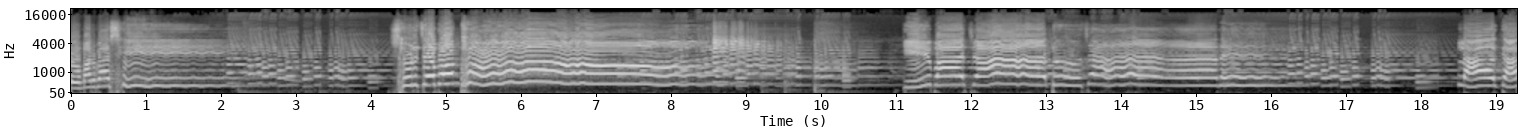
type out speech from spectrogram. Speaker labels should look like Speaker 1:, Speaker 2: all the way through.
Speaker 1: তোমার বাসি। সূর্য বন্ধু। কি বাজা লাগা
